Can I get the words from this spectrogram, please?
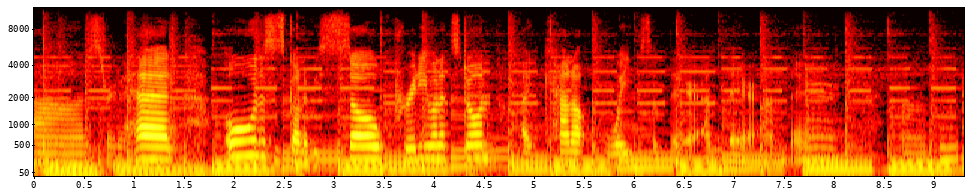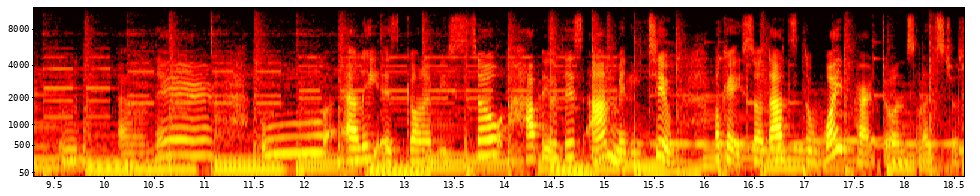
and straight ahead. Oh, this is gonna be so pretty when it's done. I cannot wait. So there and there and Ellie is gonna be so happy with this and Millie too. Okay, so that's the white part done. So let's just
